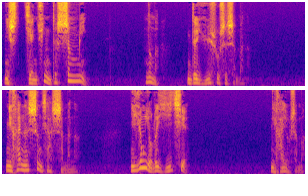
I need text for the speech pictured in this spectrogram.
你是减去你的生命，那么你的余数是什么呢？你还能剩下什么呢？你拥有了一切，你还有什么？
